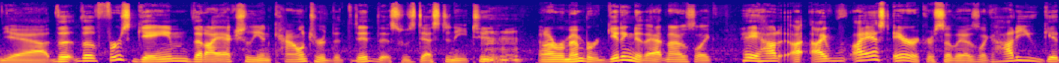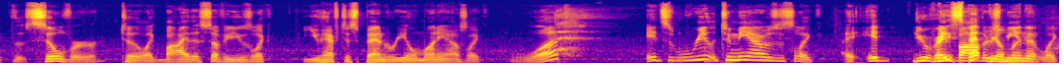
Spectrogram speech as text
Yeah, the the first game that I actually encountered that did this was Destiny 2. Mm-hmm. And I remember getting to that and I was like, "Hey, how do, I, I I asked Eric or something. I was like, "How do you get the silver to like buy this stuff?" He was like, "You have to spend real money." I was like, "What?" It's real to me I was just like it You already it spent bothers real me in money. that like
